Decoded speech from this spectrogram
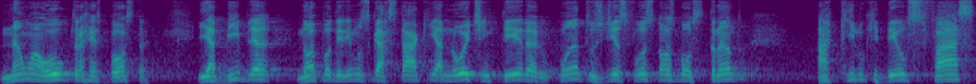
Não há outra resposta. E a Bíblia, nós poderíamos gastar aqui a noite inteira, quantos dias fosse, nós mostrando aquilo que Deus faz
